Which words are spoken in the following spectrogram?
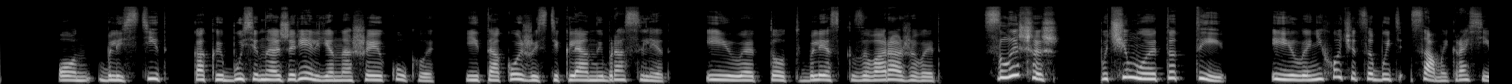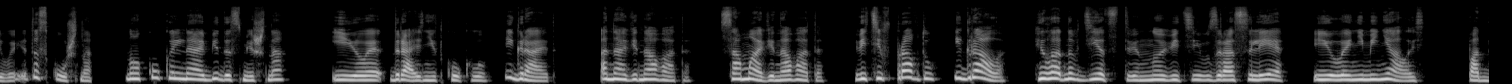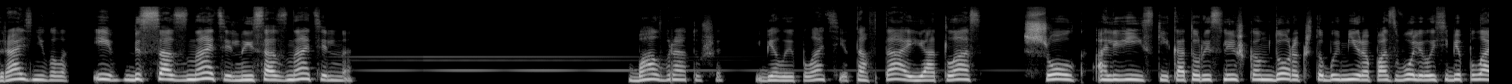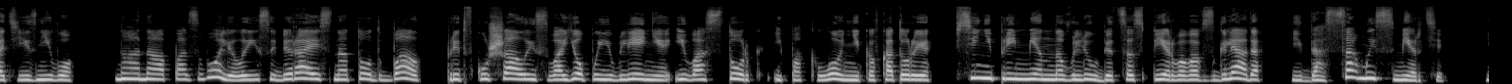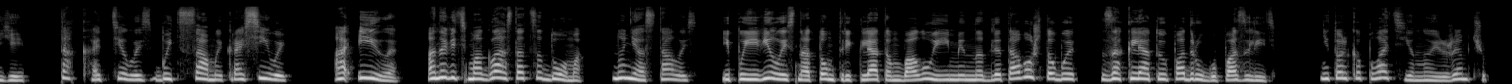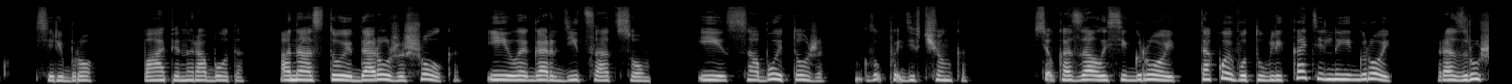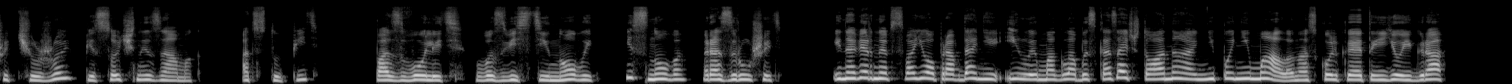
Он блестит, как и бусины ожерелья на шее куклы, и такой же стеклянный браслет. И тот блеск завораживает. «Слышишь? Почему это ты?» Илэ не хочется быть самой красивой, это скучно, но кукольная обида смешна. Илэ дразнит куклу, играет. Она виновата, сама виновата, ведь и вправду играла. И ладно в детстве, но ведь и взрослее. Илла не менялась, подразнивала и бессознательно и сознательно. Бал в ратуше, и белые платья, тафта и атлас, шелк альвийский, который слишком дорог, чтобы Мира позволила себе платье из него. Но она позволила и, собираясь на тот бал, предвкушала и свое появление, и восторг, и поклонников, которые все непременно влюбятся с первого взгляда и до самой смерти. Ей так хотелось быть самой красивой. А Ила, она ведь могла остаться дома, но не осталась и появилась на том треклятом балу именно для того, чтобы заклятую подругу позлить. Не только платье, но и жемчуг, серебро. Папина работа. Она стоит дороже шелка. Ила гордится отцом. И с собой тоже. Глупая девчонка. Все казалось игрой, такой вот увлекательной игрой разрушить чужой песочный замок, отступить, позволить возвести новый и снова разрушить. И, наверное, в свое оправдание Илы могла бы сказать, что она не понимала, насколько эта ее игра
